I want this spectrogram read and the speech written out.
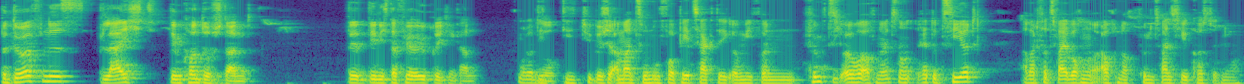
Bedürfnis gleicht dem Kontostand, den, den ich dafür erübrigen kann? Oder die, So. die typische Amazon-UVP-Taktik irgendwie von 50 Euro auf 19 reduziert, aber hat vor zwei Wochen auch noch 25 gekostet nur.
